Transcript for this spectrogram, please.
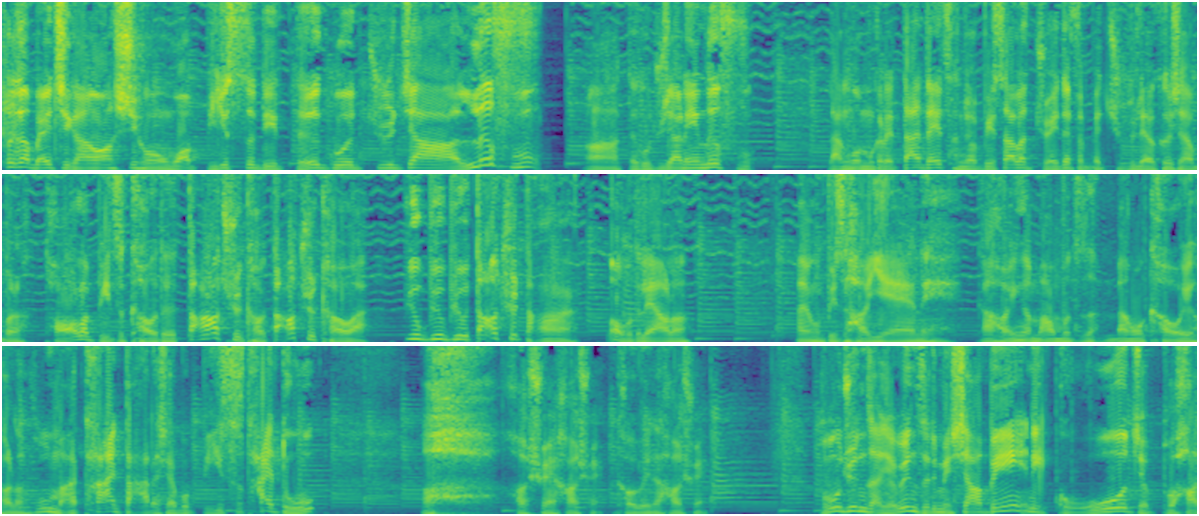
这个煤气缸啊，喜欢挖鼻屎的德国主教勒夫啊，德国主教练勒夫。那我们这里带队参加比赛了，绝对会被拘留去，晓不了？他那鼻子抠得到处抠，到处抠啊，biu biu biu，到处弹，那不得了了！哎，我鼻子好痒呢，刚好应该没么子人帮我抠一下了，雾霾太大了，晓不？鼻屎太多啊，好酸好酸，抠完了好酸。不准在游泳池里面小便，你这就不好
